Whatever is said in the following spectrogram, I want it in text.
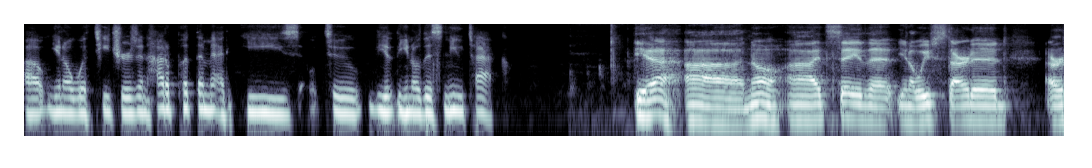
uh, you know, with teachers and how to put them at ease to, you know, this new tech? Yeah, uh, no, I'd say that, you know, we've started or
